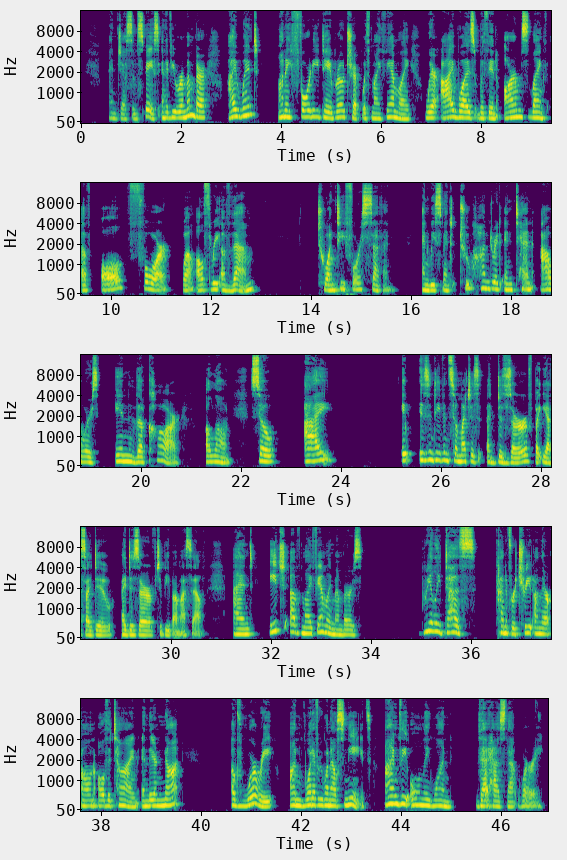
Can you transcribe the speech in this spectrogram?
and just some space. And if you remember, I went on a 40 day road trip with my family where I was within arm's length of all four, well, all three of them 24 7. And we spent 210 hours in the car alone. So I it isn't even so much as a deserve, but yes, I do. I deserve to be by myself. And each of my family members really does kind of retreat on their own all the time. And they're not of worry on what everyone else needs. I'm the only one that has that worry.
